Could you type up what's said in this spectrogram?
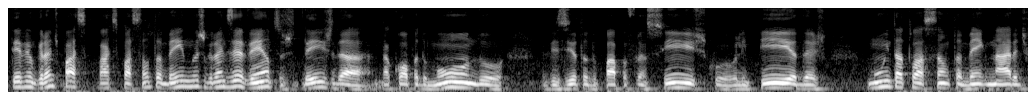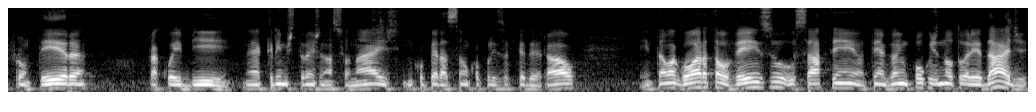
teve uma grande participação também nos grandes eventos, desde a da Copa do Mundo, visita do Papa Francisco, Olimpíadas, muita atuação também na área de fronteira para coibir né, crimes transnacionais em cooperação com a Polícia Federal. Então agora talvez o, o SAP tenha, tenha ganho um pouco de notoriedade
